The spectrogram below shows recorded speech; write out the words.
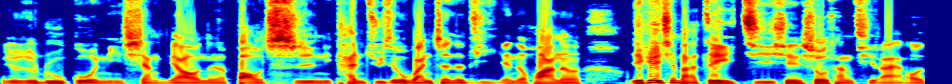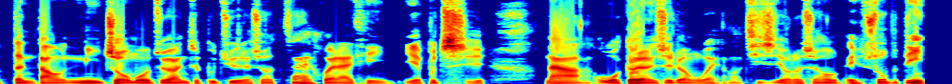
也就是，如果你想要呢保持你看剧这个完整的体验的话呢，也可以先把这一集先收藏起来哦，等到你周末追完这部剧的时候再回来听也不迟。那我个人是认为啊，其实有的时候，诶，说不定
